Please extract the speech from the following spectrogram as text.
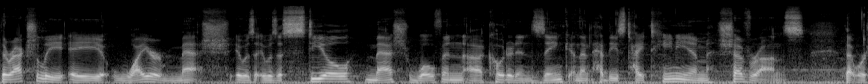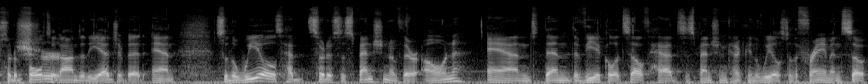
they're actually a wire mesh. It was it was a steel mesh woven, uh, coated in zinc, and then it had these titanium chevrons that were sort of sure. bolted onto the edge of it. And so the wheels had sort of suspension of their own, and then the vehicle itself had suspension connecting the wheels to the frame. And so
